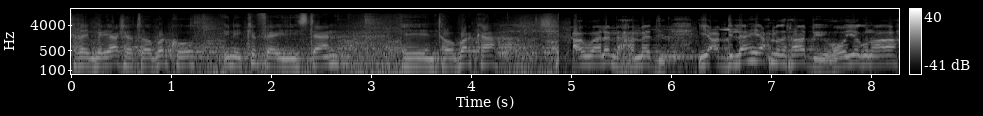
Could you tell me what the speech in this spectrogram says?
ka qaybgalayaasha tababarku inay ka faa'iidaystaan tababarka. Cawaale maxamed iyo cabdilaahi axmed raabi oo iyaguna ah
